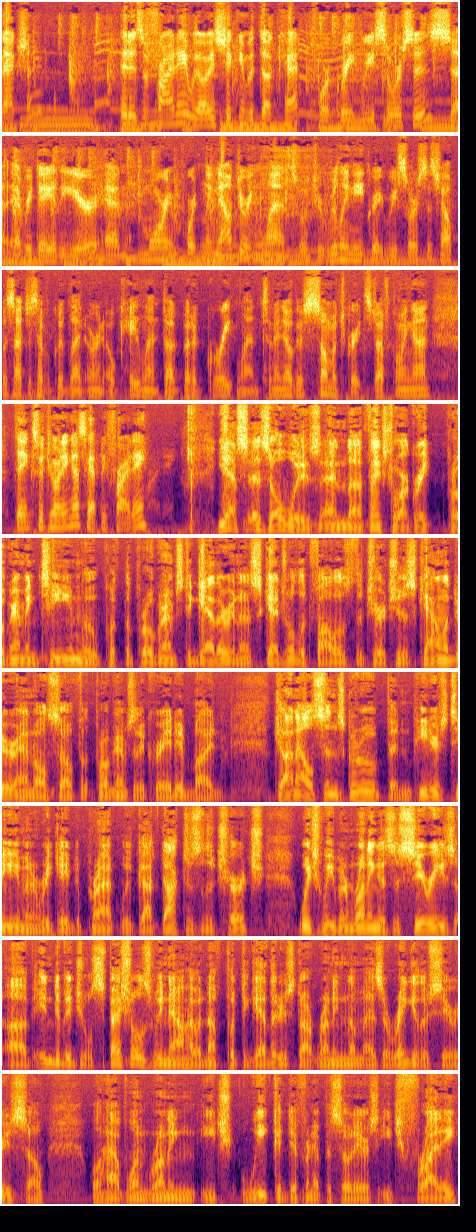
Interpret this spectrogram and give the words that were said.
Connection. It is a Friday. We always check in with Doug Keck for great resources uh, every day of the year, and more importantly, now during Lent, which you really need great resources to help us not just have a good Lent or an okay Lent, Doug, but a great Lent. And I know there's so much great stuff going on. Thanks for joining us. Happy Friday. Yes, as always, and uh, thanks to our great programming team who put the programs together in a schedule that follows the church's calendar, and also for the programs that are created by John Elson's group and Peter's team and Enrique Duprat. We've got Doctors of the Church, which we've been running as a series of individual specials. We now have enough put together to start running them as a regular series. So we'll have one running each week. A different episode airs each Friday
